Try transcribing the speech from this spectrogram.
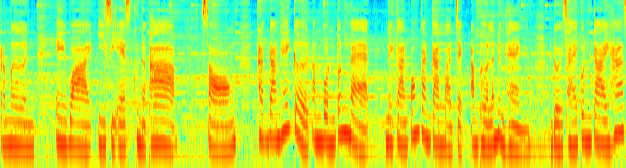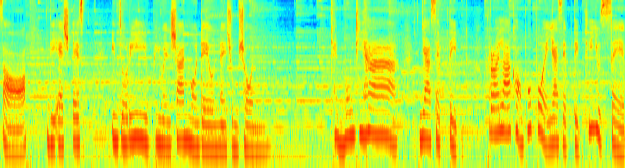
ประเมิน AY ECS คุณภาพ 2. ผลักดันให้เกิดตำบลต้นแบบในการป้องกันการบาดเจ็บอำเภอละหนึ่งแห่ง โดยใช้กลไก 5สอ DHS Injury Prevention Model ในชุมชน เข็มมุ่งที่ 5 ยาเสพติด ร้อยละของผู้ป่วยยาเสพติดที่หยุดเสพ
